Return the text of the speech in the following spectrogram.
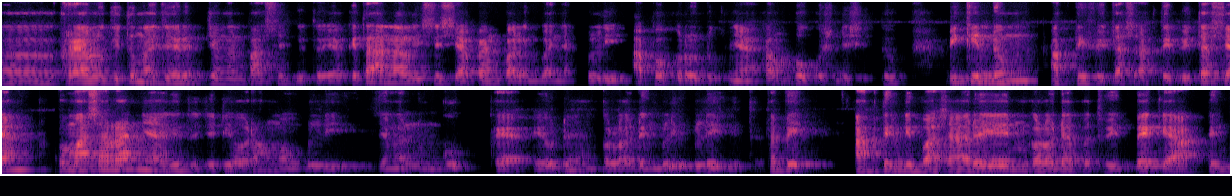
uh, kreologi itu ngajarin jangan pasif gitu ya. Kita analisis siapa yang paling banyak beli, apa produknya. Kamu fokus di situ. Bikin dong aktivitas-aktivitas aktivitas yang pemasarannya gitu. Jadi orang mau beli, jangan nunggu kayak ya udah kalau ada yang beli beli gitu. Tapi aktif dipasarin, kalau dapat feedback ya aktif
